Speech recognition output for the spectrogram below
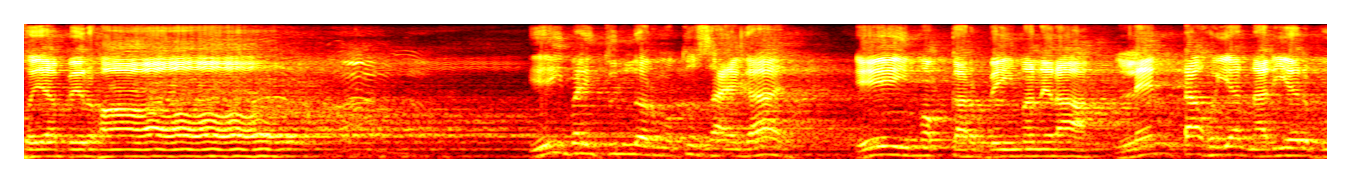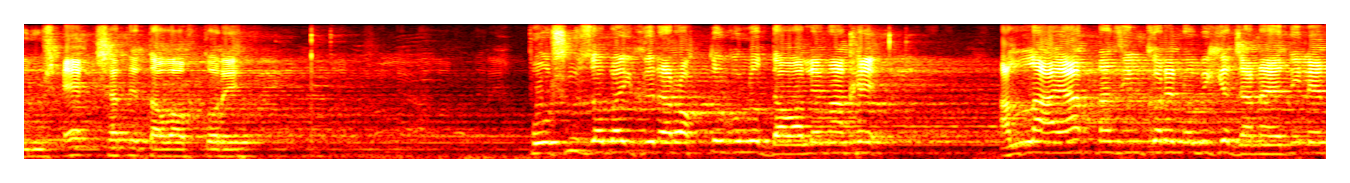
হইয়া বের হয়। এই বাইতুল্লার মতো জায়গায়, এই মক্কার বেইমানেরা ল্যাংটা হইয়া নারী আর পুরুষ একসাথে তাওয়াফ করে। পশু জবাই করে রক্তগুলো দেওয়ালে মাখে আল্লাহ আয়াত নাজিল করে নবীকে জানায় দিলেন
